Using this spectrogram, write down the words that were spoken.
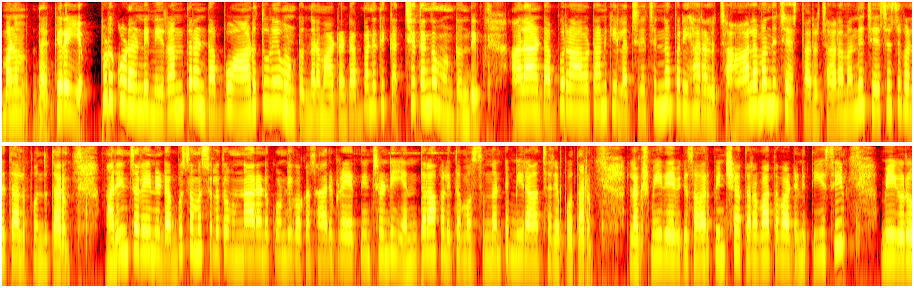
మనం దగ్గర ఎప్పుడు కూడా అండి నిరంతరం డబ్బు ఆడుతూనే ఉంటుందన్నమాట. డబ్బు అనేది ఖచ్చితంగా ఉంటుంది. అలా డబ్బు రావడానికి ఇలా చిన్న చిన్న పరిహారాలు చాలామంది చేస్తారు. చాలామంది చేసేసి ఫలితాలు పొందుతారు. భరించలేని డబ్బు సమస్యలతో ఉన్నారనుకోండి ఒకసారి ప్రయత్నించండి. ఎంతలా ఫలితం వస్తుందంటే మీరు ఆశ్చర్యపోతారు. లక్ష్మీదేవికి సమర్పించి ఆ తర్వాత వాటిని తీసి మీరు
